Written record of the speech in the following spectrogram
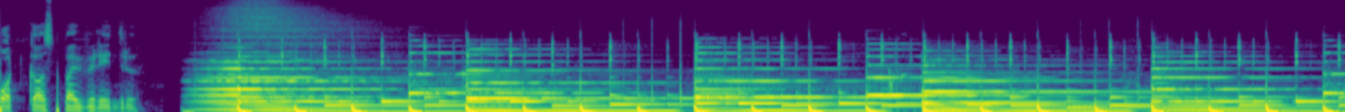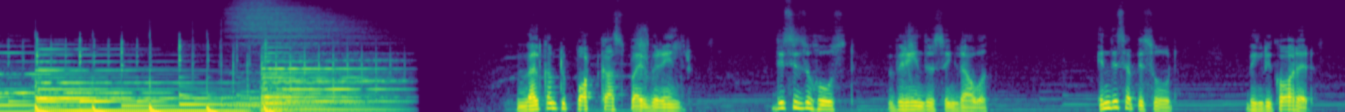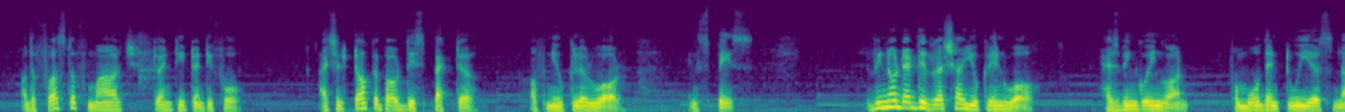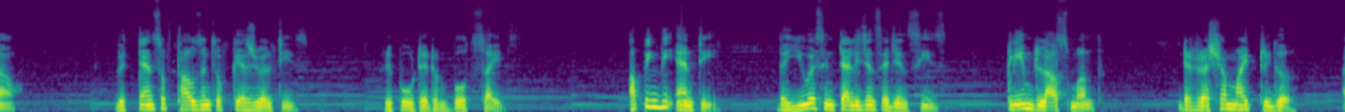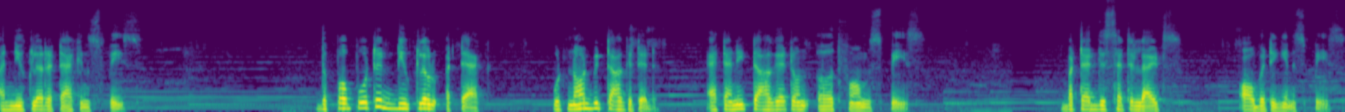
podcast by Virendra. Welcome to podcast by Virendra. This is the host Virendra Singh Rawat. In this episode, being recorded on the 1st of March 2024, I shall talk about the specter of nuclear war in space. We know that the Russia Ukraine war has been going on for more than two years now, with tens of thousands of casualties reported on both sides. Upping the ante, the US intelligence agencies claimed last month that Russia might trigger a nuclear attack in space. The purported nuclear attack would not be targeted at any target on Earth from space, but at the satellites orbiting in space.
